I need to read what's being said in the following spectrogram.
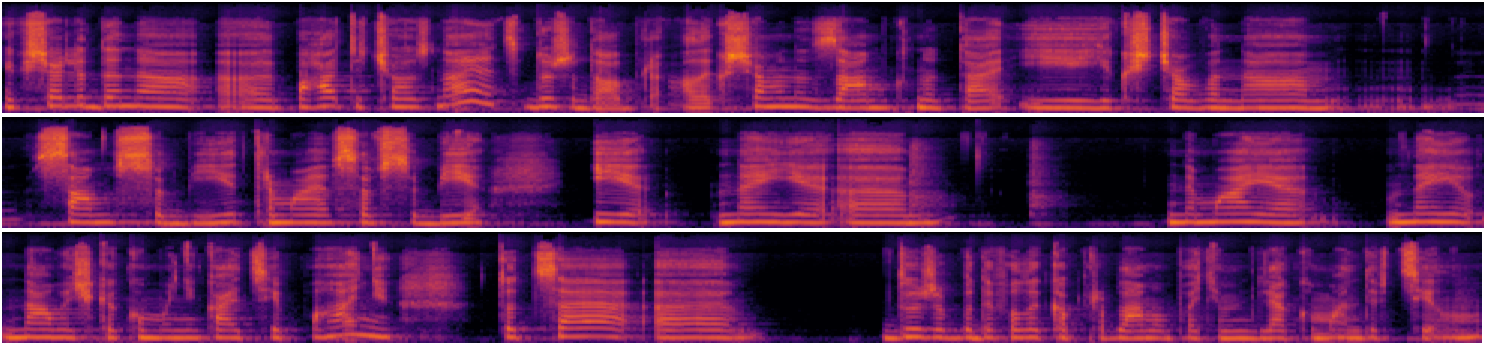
Якщо людина е, багато чого знає, це дуже добре. Але якщо вона замкнута, і якщо вона сам в собі тримає все в собі, і в неї немає в неї навички комунікації погані, то це дуже буде велика проблема потім для команди в цілому.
